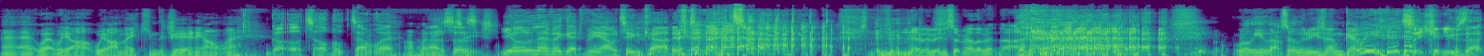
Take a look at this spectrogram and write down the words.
uh, where we are we are making the journey, aren't we? Got a hotel booked, aren't we? Haven't we? That's us. It's- You'll never get me out in Cardiff tonight. never been so relevant that. Well, you that's the only reason I'm going. so you can use that.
